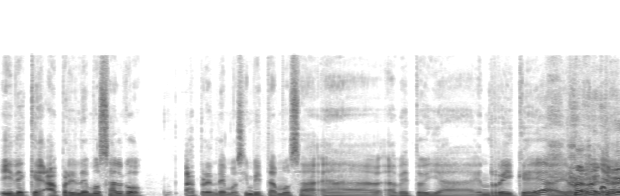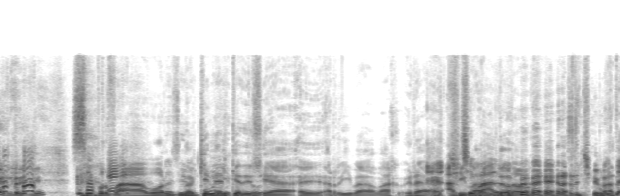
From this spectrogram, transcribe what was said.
Y de que aprendemos algo, aprendemos. Invitamos a, a- a Beto y a Enrique. A Enrique. Sí, por favor. así no, ¿quién era el "Oye, que Beto". decía eh, arriba, abajo? Era Eh, Archibaldo. Archibaldo. Era Archibaldo.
